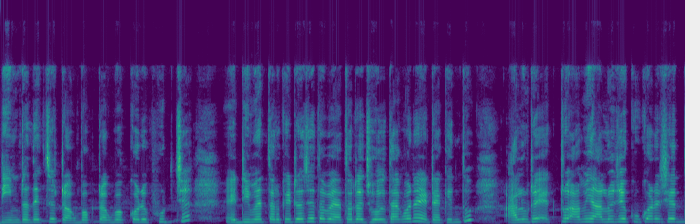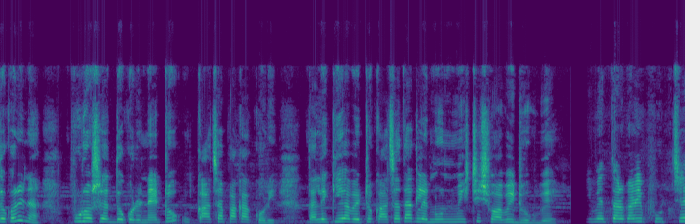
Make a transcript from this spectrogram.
ডিমটা দেখছ টকবক টকবক করে ফুটছে, এই ডিমের তরকারিটা হচ্ছে, তবে এতটা ঝোল থাকবে না, এটা কিন্তু আলুটা একটু, আমি আলু যে কুকারে সেদ্ধ করি না, পুরো সেদ্ধ করি না, একটু কাঁচা পাকা করি। তাহলে কী হবে, একটু কাঁচা থাকলে নুন, মিষ্টি সবই ঢুকবে। ডিমের তরকারি ফুটছে,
